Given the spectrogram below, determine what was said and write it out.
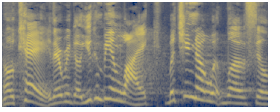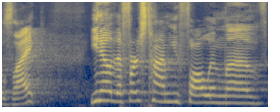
okay, there we go. You can be in like, but you know what love feels like. You know, the first time you fall in love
